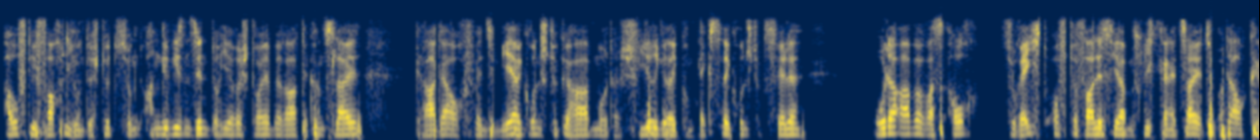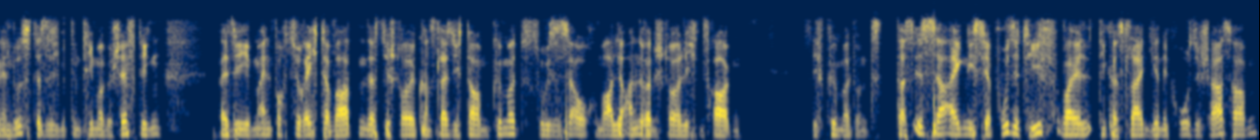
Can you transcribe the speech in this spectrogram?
auf die fachliche Unterstützung angewiesen sind durch ihre Steuerberaterkanzlei, gerade auch wenn sie mehrere Grundstücke haben oder schwierigere, komplexere Grundstücksfälle. Oder aber, was auch zu Recht oft der Fall ist, sie haben schlicht keine Zeit oder auch keine Lust, dass sie sich mit dem Thema beschäftigen, weil sie eben einfach zu Recht erwarten, dass die Steuerkanzlei sich darum kümmert, so wie sie es ja auch um alle anderen steuerlichen Fragen sich kümmert. Und das ist ja eigentlich sehr positiv, weil die Kanzleien hier eine große Chance haben,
